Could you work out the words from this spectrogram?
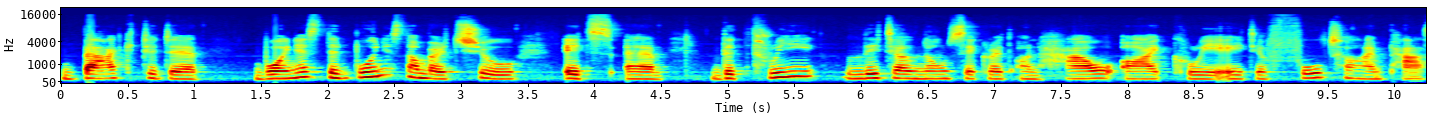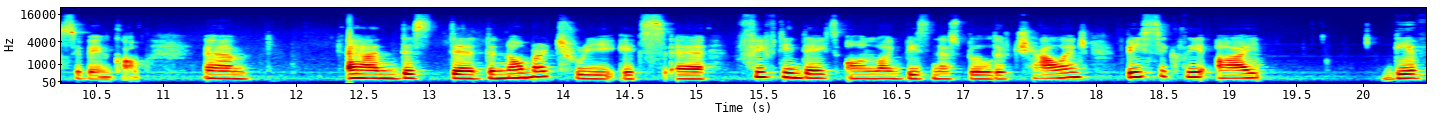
back to the bonus the bonus number two it's uh, the three little known secret on how I create a full-time passive income. Um, and this the, the number three it's a 15 days online business builder challenge basically i give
